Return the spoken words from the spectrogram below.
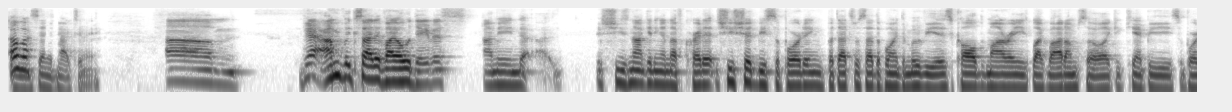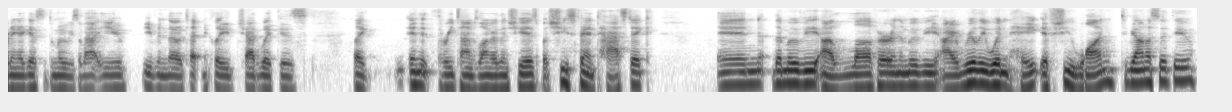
and Okay. Send it back to me. Um, yeah, I'm excited. Viola Davis. I mean, uh, she's not getting enough credit. She should be supporting, but that's beside the point. The movie is called Ma Rainey's Black Bottom, so like it can't be supporting. I guess if the movie's about you, even though technically Chadwick is like in it three times longer than she is, but she's fantastic in the movie. I love her in the movie. I really wouldn't hate if she won, to be honest with you.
